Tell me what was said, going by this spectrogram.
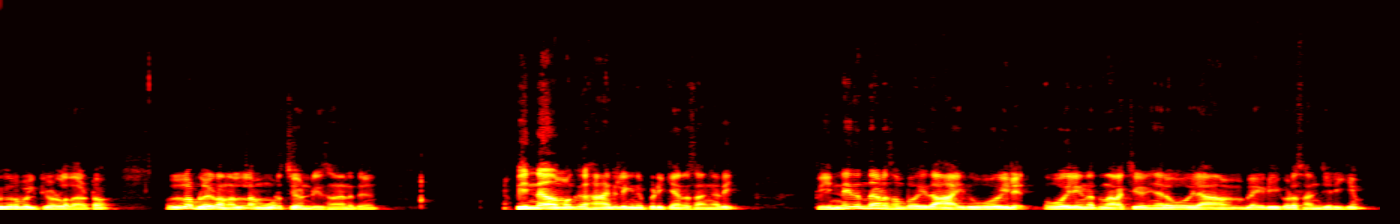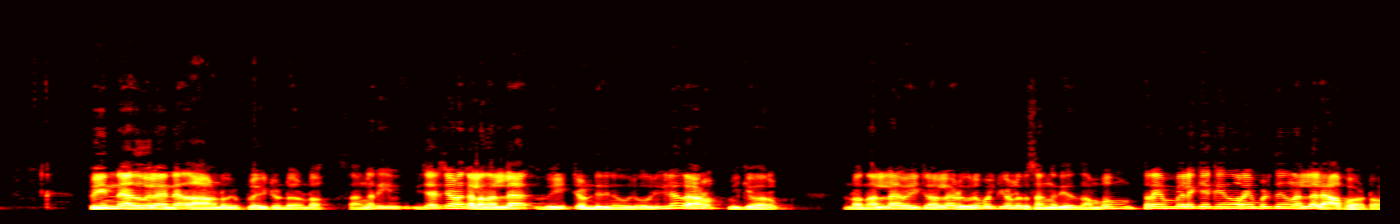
ഡ്യൂറബിലിറ്റി ഉള്ളതാണ് കേട്ടോ. നല്ല ബ്ലേഡാണ് നല്ല മൂർച്ചയുണ്ട് ഈ സാധനത്തിന്. പിന്നെ നമുക്ക് ഹാൻഡിൽ ഇങ്ങനെ പിടിക്കാനുള്ള സംഗതി. പിന്നെ ഇതെന്താണ് സംഭവം? ഇതാ ഇത് ഓയിൽ ഓയിൽ ഇതിനകത്ത് നിറച്ച് കഴിഞ്ഞാൽ ഓയിൽ ആ ബ്ലേഡിൽ കൂടെ സഞ്ചരിക്കും. പിന്നെ അതുപോലെ തന്നെ ആണ്ട് ഒരു പ്ലേറ്റ് ഉണ്ട് കണ്ടോ? സംഗതി വിചാരിച്ച നല്ല വെയിറ്റ് ഉണ്ട് ഇതിന്. ഒരു ഒരു കിലോ കാണും മിക്കവാറും. ഉണ്ടോ നല്ല വെയിറ്റ് നല്ല ഡ്യൂറബിലിറ്റി ഉള്ളൊരു സംഗതി അത്. സംഭവം ഇത്രയും വിലയ്ക്കൊക്കെ എന്ന് പറയുമ്പോഴത്തേന് നല്ല ലാഭം കേട്ടോ.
